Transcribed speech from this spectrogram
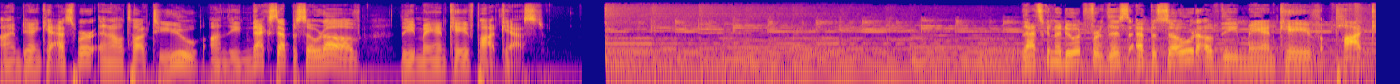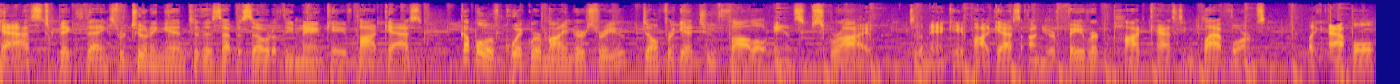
I'm Dan Kasper, and I'll talk to you on the next episode of the Man Cave Podcast. That's going to do it for this episode of the Man Cave Podcast. Big thanks for tuning in to this episode of the Man Cave Podcast. A couple of quick reminders for you. Don't forget to follow and subscribe to the Man Cave Podcast on your favorite podcasting platforms like Apple,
